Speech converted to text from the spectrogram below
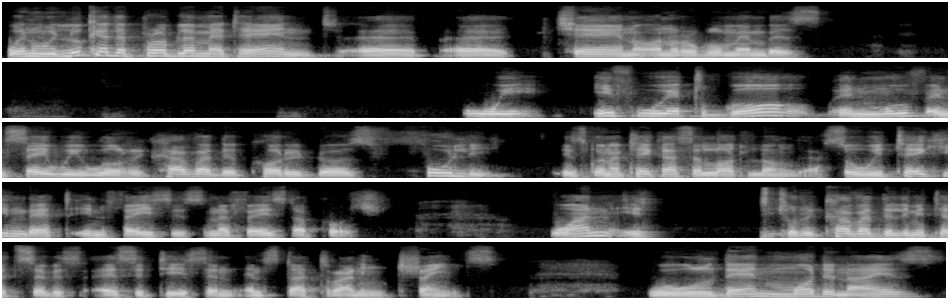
When we look at the problem at hand, uh, uh, Chair and honorable members, we if we were to go and move and say we will recover the corridors fully it's going to take us a lot longer. So we're taking that in phases, in a phased approach. One is to recover the limited service as it is and, and start running trains. We will then modernize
